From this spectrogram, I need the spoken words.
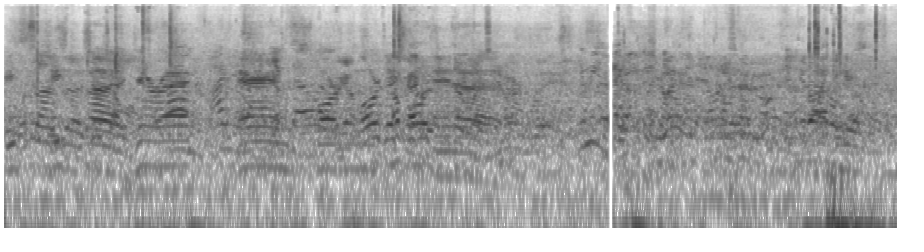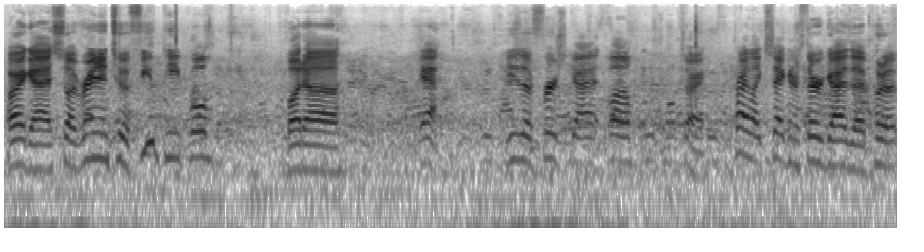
He's, he's uh, Generac, Aaron, Spartan, and uh, All right, guys. So I've ran into a few people, but uh, yeah, these are the first guys. Well, sorry, probably like second or third guys that I put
